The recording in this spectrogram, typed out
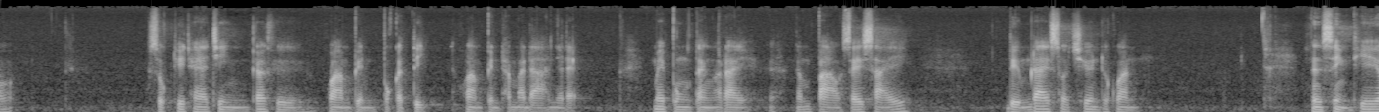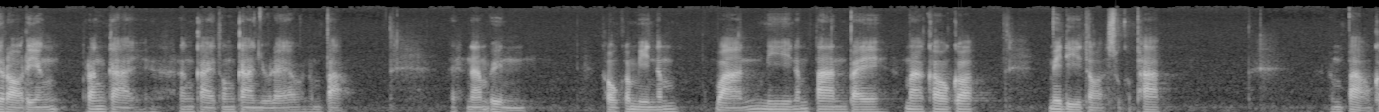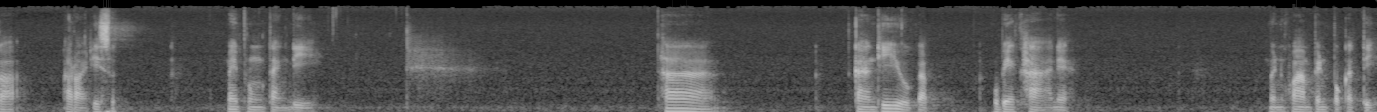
สุขที่แท้จริงก็คือความเป็นปกติ ความเป็นธรรมดาเนี่ยแหละ ไม่ปรุงแต่งอะไร น้ำเปล่าใส ๆ ดื่มได้สดชื่นทุกวัน เป็นสิ่งที่รอเลี้ยงร่างกาย ร่างกายต้องการอยู่แล้วน้ำเปล่า น้ำอื่น เขาก็มีน้ำหวาน มีน้ำตาลไปมากเขาก็ไม่ดีต่อสุขภาพ น้ำเปล่าก็อร่อยที่สุด ไม่ปรุงแต่งดี ถ้าการที่อยู่กับอุเบกขาเนี่ย เหมือนความเป็นปกติ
